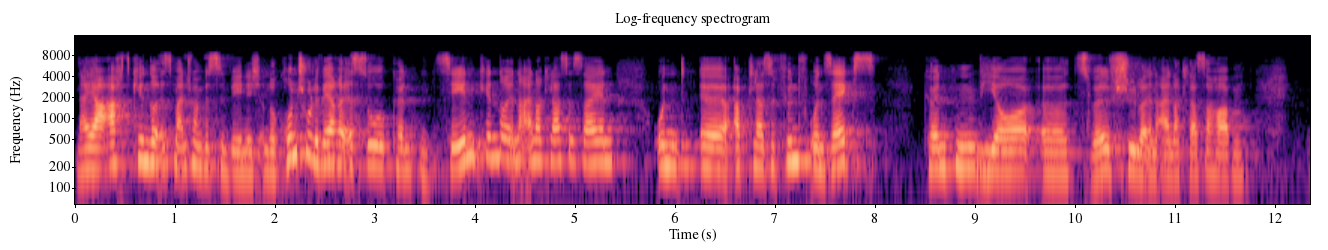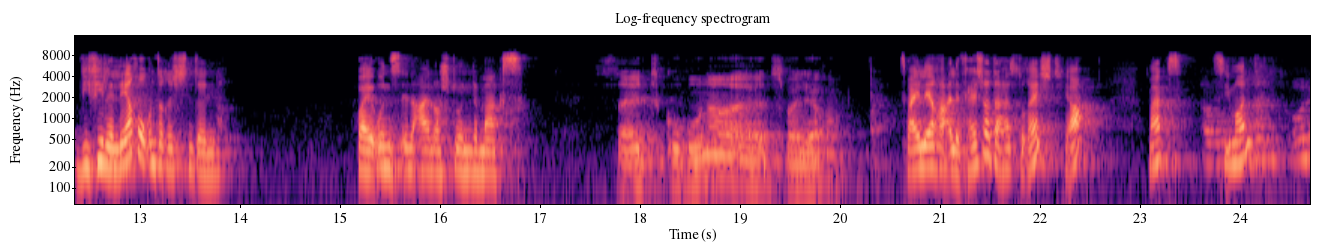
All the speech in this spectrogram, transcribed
Naja, acht Kinder ist manchmal ein bisschen wenig. In der Grundschule wäre es so, könnten zehn Kinder in einer Klasse sein. Und äh, ab Klasse fünf und sechs könnten wir äh, zwölf Schüler in einer Klasse haben. Wie viele Lehrer unterrichten denn bei uns in einer Stunde, Max? Seit Corona äh, zwei Lehrer. Zwei Lehrer, alle Fächer, da hast du recht, ja? Max, Aber Simon? Ohne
